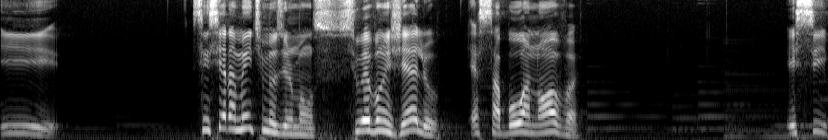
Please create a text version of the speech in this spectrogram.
E Sinceramente, meus irmãos, se o Evangelho, essa boa nova, esse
